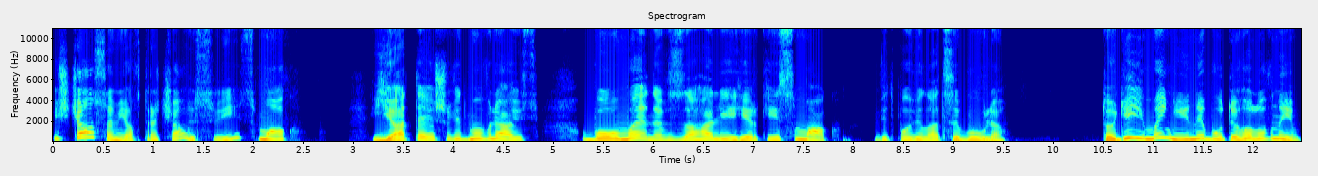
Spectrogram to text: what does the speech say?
і з часом я втрачаю свій смак. Я теж відмовляюсь, бо у мене взагалі гіркий смак, відповіла цибуля. Тоді й мені не бути головним,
